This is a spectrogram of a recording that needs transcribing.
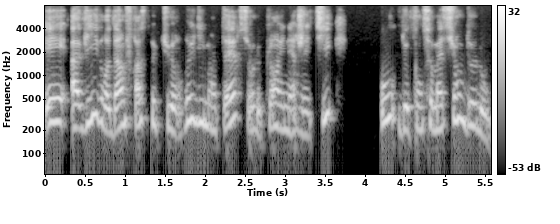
et à vivre d'infrastructures rudimentaires sur le plan énergétique ou de consommation de l'eau.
